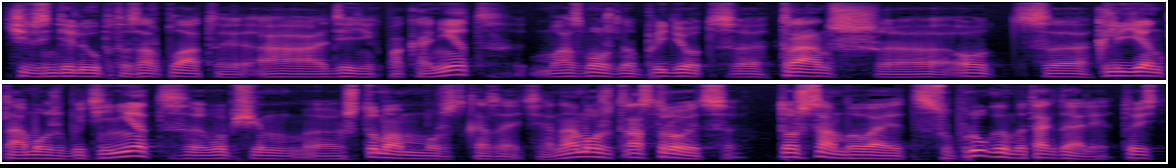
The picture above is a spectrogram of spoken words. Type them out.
через неделю опыта зарплаты, а денег пока нет. Возможно, придет транш э, от э, клиента, а может быть и нет. В общем, э, что мама может сказать? Она может расстроиться. То же самое бывает с супругом и так далее. То есть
